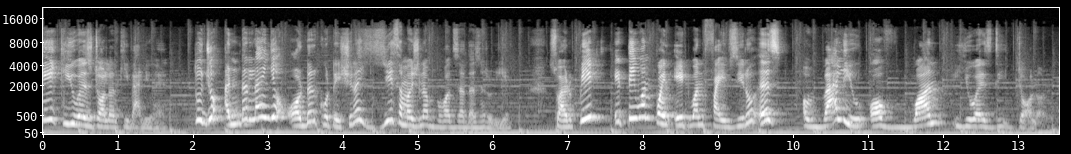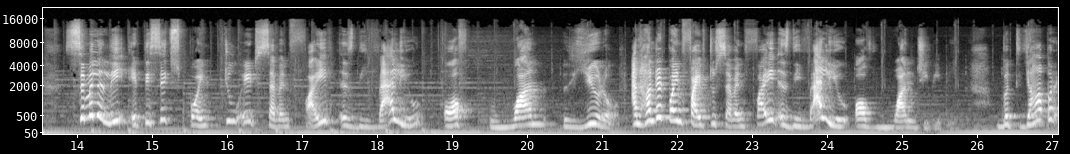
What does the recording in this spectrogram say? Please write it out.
एक यूएस डॉलर की वैल्यू है तो जो अंडरलाइन या ऑर्डर कोटेशन है, ये समझना बहुत ज़्यादा ज़रूरी है so I repeat 81.8150 is a value of 1 USD dollar Similarly, 86.2875 is the value of 1 euro and 100.5275 is the value of 1 GBP. But यहाँ पर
